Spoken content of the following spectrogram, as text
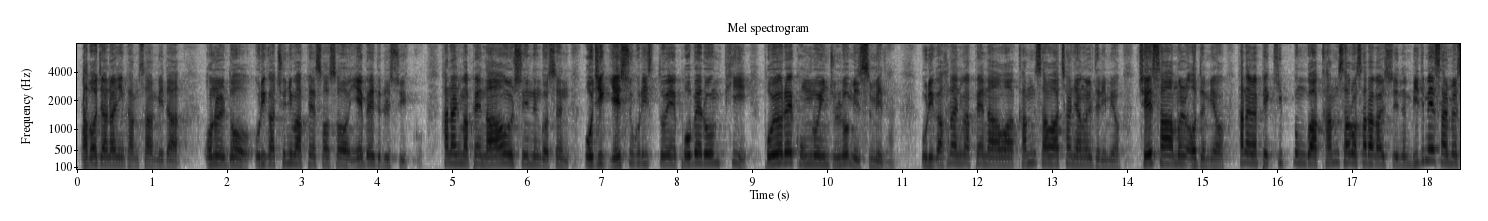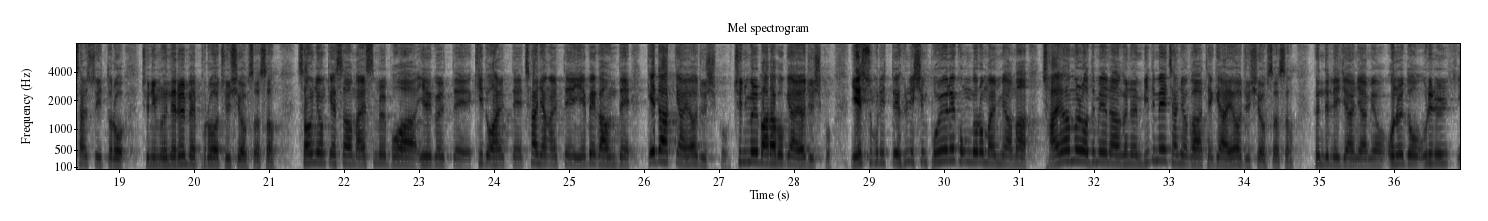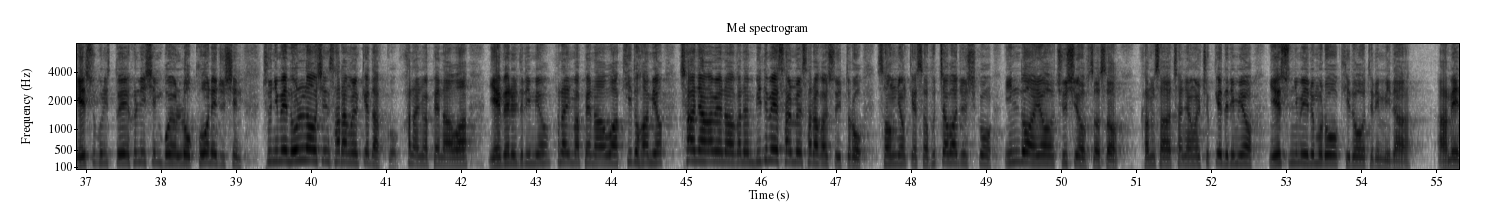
아버지 하나님 감사합니다. 오늘도 우리가 주님 앞에 서서 예배 드릴 수 있고 하나님 앞에 나아올 수 있는 것은 오직 예수 그리스도의 보배로운 피, 보혈의 공로인 줄로 믿습니다. 우리가 하나님 앞에 나와 감사와 찬양을 드리며 죄 사함을 얻으며 하나님 앞에 기쁨과 감사로 살아갈 수 있는 믿음의 삶을 살 수 있도록 주님 은혜를 베풀어 주시옵소서. 성령께서 말씀을 보아 읽을 때, 기도할 때, 찬양할 때 예배 가운데 깨닫게 하여 주시고 주님을 바라보게 하여 주시고 예수 그리스도의 흘리신 보혈의 공로로 말미암아 자염을 얻으며 나아가는 믿음의 자녀가 되게 하여 주시옵소서. 흔들리지 아니하며 오늘도 우리를 예수 그리스도의 흘리신 보혈로 구원해 주신 주님의 놀라우신 사랑을 깨닫 고 하나님 앞에 나와 예배를 드리며 하나님 앞에 나와 기도하며 찬양하며 나아가는 믿음의 삶을 살아갈 수 있도록 성령께서 붙잡아 주시고 인도하여 주시옵소서. 감사 찬양을 주께 드리며 예수님의 이름으로 기도드립니다. 아멘.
